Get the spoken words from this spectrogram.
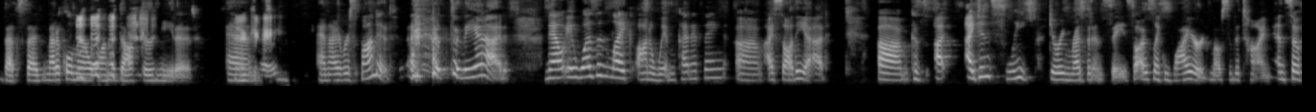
that said medical marijuana doctor needed. And, okay. and I responded to the ad. Now, it wasn't like on a whim kind of thing. Um, I saw the ad because um, I, I didn't sleep during residency. So I was like wired most of the time. And so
